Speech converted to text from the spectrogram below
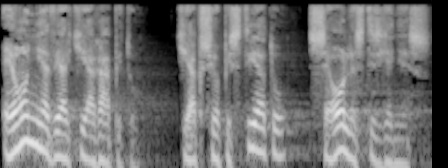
Αιώνια διαρκή αγάπη Του και η αξιοπιστία Του σε όλες τις γενιές.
